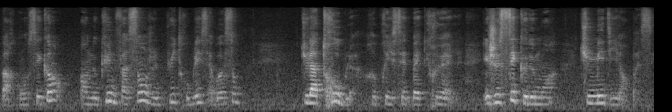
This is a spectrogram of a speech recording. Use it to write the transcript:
par conséquent, en aucune façon je ne puis troubler sa boisson. Tu la troubles, reprit cette bête cruelle, et je sais que de moi tu médis l'an passé.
